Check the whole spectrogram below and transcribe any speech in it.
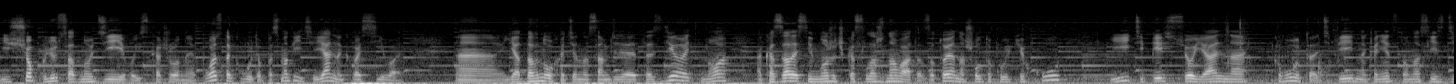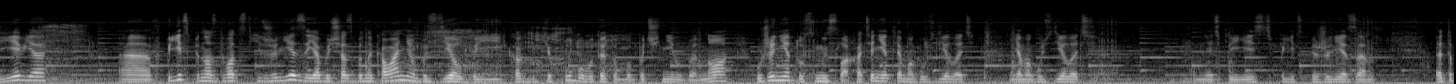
еще плюс одно дерево искаженное. Просто круто. Посмотрите, реально красиво. Э, я давно хотел на самом деле это сделать, но оказалось немножечко сложновато. Зато я нашел такую кирку. И теперь все реально круто. Теперь наконец-то у нас есть деревья. Э, в принципе, у нас 20 железа, я бы сейчас бы наковальню бы сделал бы и как бы кирку бы вот эту бы починил бы, но уже нету смысла, хотя нет, я могу сделать, я могу сделать, у меня теперь есть, в принципе, железо. Это,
